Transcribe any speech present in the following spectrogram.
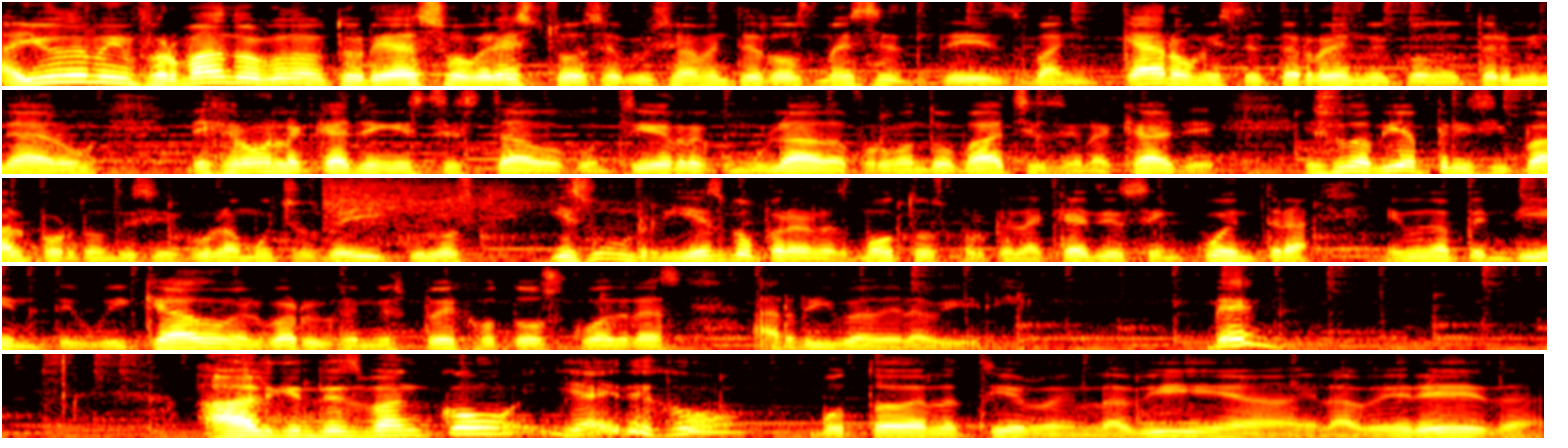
Ayúdenme informando a alguna autoridad sobre esto. Hace aproximadamente dos meses desbancaron este terreno y cuando terminaron dejaron la calle en este estado, con tierra acumulada, formando baches en la calle. Es una vía principal por donde circulan muchos vehículos y es un riesgo para las motos porque la calle se encuentra en una pendiente, ubicado en el barrio Eugenio Espejo, dos cuadras arriba de la Virgen. Ven, alguien desbancó y ahí dejó botada la tierra en la vía, en la vereda,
